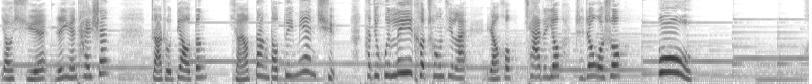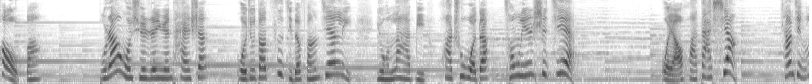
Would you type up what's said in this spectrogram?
要学人猿泰山，抓住吊灯想要荡到对面去，他就会立刻冲进来，然后掐着腰指着我说“不”。好吧，不让我学人猿泰山。我就到自己的房间里，用蜡笔画出我的丛林世界。我要画大象、长颈鹿、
